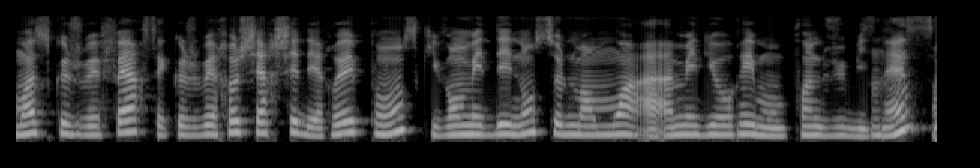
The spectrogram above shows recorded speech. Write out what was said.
Moi, ce que je vais faire, c'est que je vais rechercher des réponses qui vont m'aider non seulement moi à améliorer mon point de vue mmh business,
